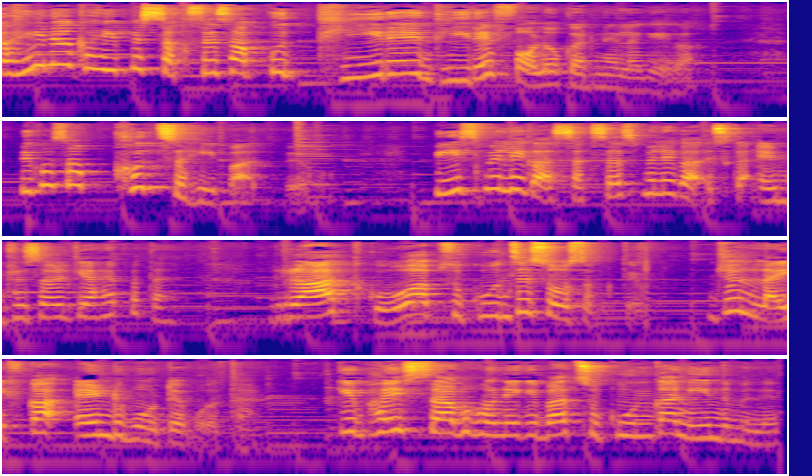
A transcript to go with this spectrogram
कहीं ना कहीं पे सक्सेस आपको धीरे धीरे फॉलो करने लगेगा। बिकॉज़ आप खुद सही बात पे हो। पीस मिलेगा सक्सेस मिलेगा, इसका एंड रिज़ल्ट क्या है पता है? रात को आप सुकून से सो सकते हो, जो लाइफ का एंड मोटिव होता है। कि भाई सब होने के बाद सुकून का नींद मिले।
